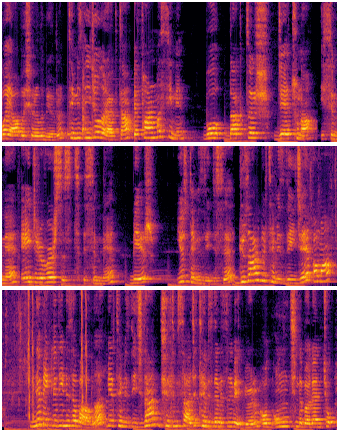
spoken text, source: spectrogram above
Bayağı başarılı bir ürün. Temizleyici olarak da e, Farmasi'nin bu Dr. C. Tuna isimli Age Reversist isimli bir yüz temizleyicisi. Güzel bir temizleyici ama ne beklediğinize bağlı. Bir temizleyiciden cildimi sadece temizlemesini bekliyorum. Onun için de böyle hani çok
